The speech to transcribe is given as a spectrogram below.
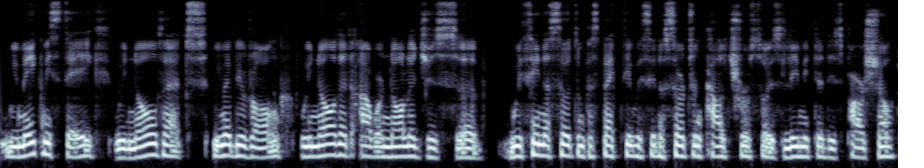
we make mistake we know that we may be wrong we know that our knowledge is uh, within a certain perspective within a certain culture so it's limited it's partial.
